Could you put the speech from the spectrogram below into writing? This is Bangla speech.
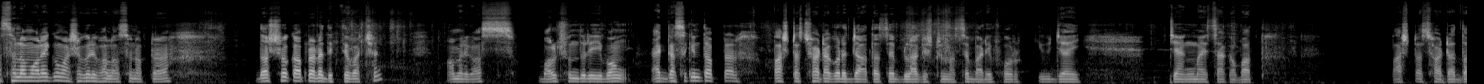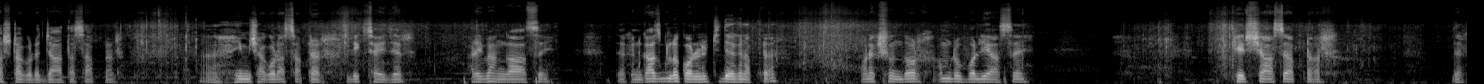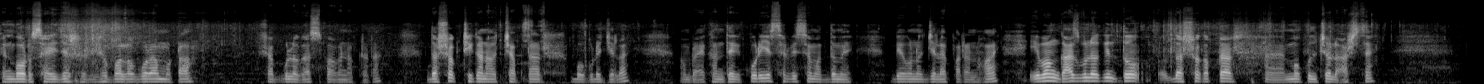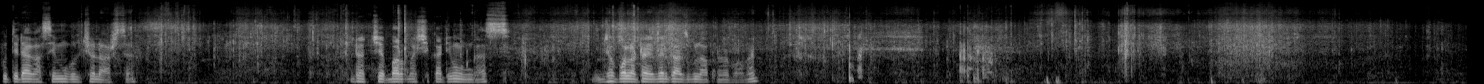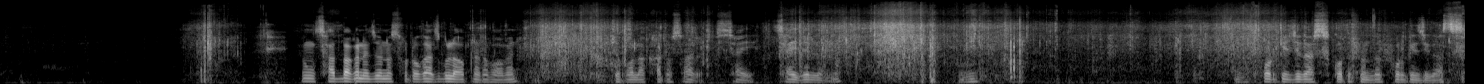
আসসালামু আলাইকুম, আশা করি ভালো আছেন আপনারা। দর্শক, আপনারা দেখতে পাচ্ছেন, আমের গাছ, বল সুন্দরী এবং এক গাছে কিন্তু আপনার পাঁচটা, ছয়টা করে জাত আছে ব্ল্যাক স্টোন আছে বাড়ি ফোর কিউজাই, চ্যাংমাই, চাকাবাত, পাঁচটা, ছয়টা, দশটা করে জাত আছে আপনার। হিমসাগর আছে আপনার বিগ সাইজের হাড়িভাঙ্গা আছে। দেখেন, গাছগুলো কোয়ালিটি দেখেন আপনার। অনেক সুন্দর, আম্রপলি আছে ফিরসা আছে আপনার। দেখেন বড় সাইজের সরিষা বলা, গোড়া, মোটা, সবগুলো গাছ পাবেন আপনারা। দর্শক, ঠিকানা হচ্ছে আপনার বগুড়া জেলায়। আমরা এখান থেকে কোরিয়ার সার্ভিসের মাধ্যমে বিভিন্ন জেলায় পাঠানো হয়। এবং গাছগুলো কিন্তু, দর্শক, আপনার মুকুল চলে আসছে। প্রতিটা গাছে মুকুল চলে আসছে। এটা হচ্ছে বারো মাসি কাটিমন গাছ। ঝোপলা টাইপের গাছগুলো আপনারা পাবেন। এবং ছাদ বাগানের জন্য ছোট গাছগুলো আপনারা পাবেন। চোপলা খাটো সা- সাই- সাইজের জন্য। ফোর কেজি গাছ, কত সুন্দর ফোর কেজি গাছ।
